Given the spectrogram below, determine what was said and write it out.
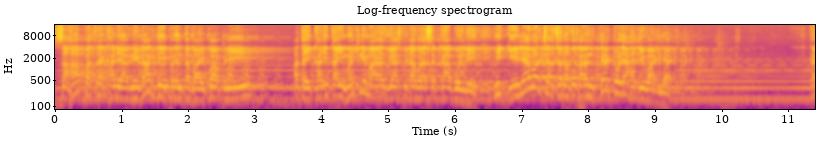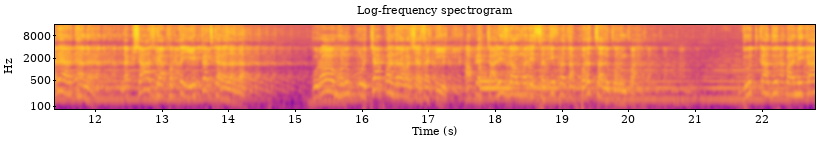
सहा पत्र्याखाली अग्निडाग देईपर्यंत बायको आपली आता एखादी ताई म्हटली महाराज व्यासपीठावर असं का बोलले? मी गेल्यावर चर्चा नको कारण त्या टोळ्या हल्ली वाढल्या खऱ्या अर्थानं लक्षात घ्या फक्त एकच करा दादा. पुरावा म्हणून पुढच्या पंधरा वर्षासाठी आपल्या चाळीस गावमध्ये सतीप्रथा परत चालू करून पहा. दूध का दूध पाणी का?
